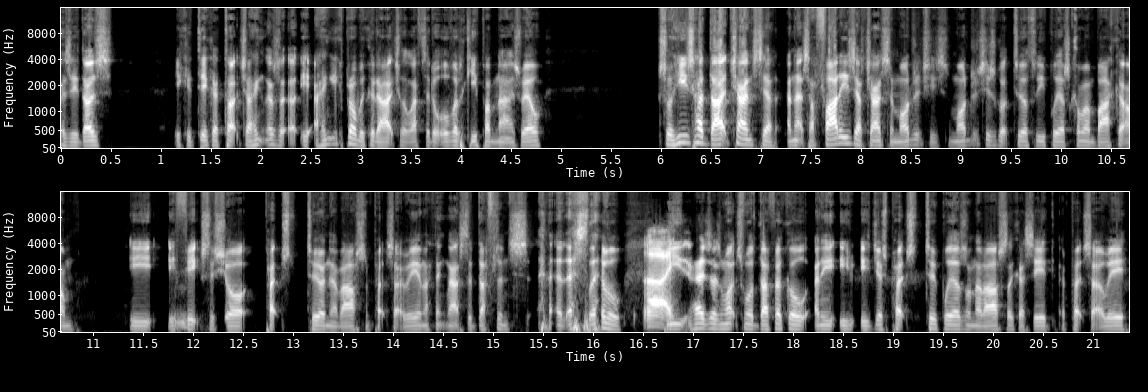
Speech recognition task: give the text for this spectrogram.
as he does. He could take a touch. I think there's, a, I think he probably could have actually lifted it over the keeper on that as well. So he's had that chance there, and it's a far easier chance than Modric's. Modric's got two or three players coming back at him he he mm. fakes the shot, puts two on the arse and puts it away, and I think that's the difference at this level. Aye. He, his is much more difficult, and he, he, he just puts two players on their arse, like I said, and puts it away.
